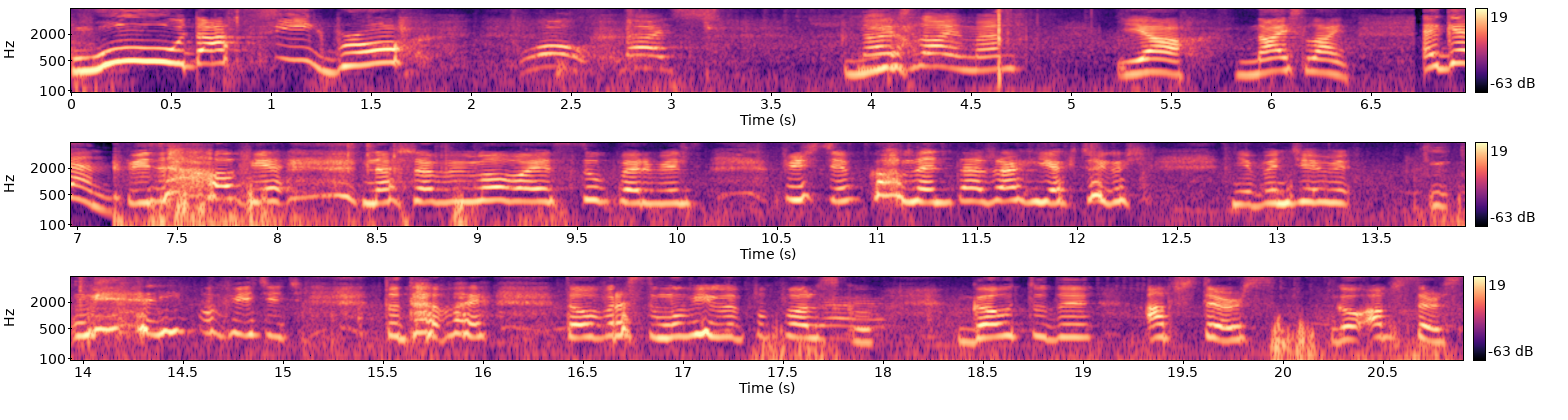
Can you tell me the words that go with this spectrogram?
Woo, that's sick, bro. Whoa, nice. Nice line, man. Ja, nice line. Again, widzowie, nasza wymowa jest super, więc piszcie w komentarzach, jak czegoś nie będziemy mieli powiedzieć, to dawaj, to po prostu mówimy po polsku. Go to the upstairs. Go upstairs.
